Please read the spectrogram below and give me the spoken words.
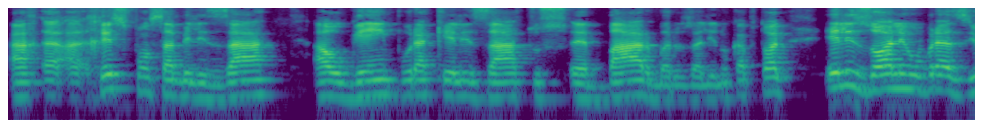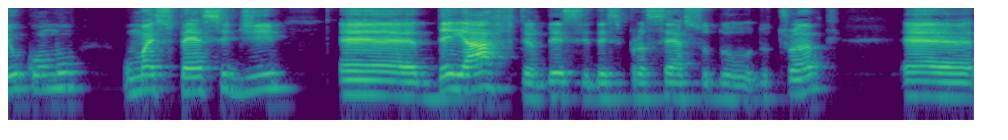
a, a, a responsabilizar alguém por aqueles atos é, bárbaros ali no Capitólio. Eles olham o Brasil como uma espécie de é, day after desse, desse processo do, do Trump, é,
